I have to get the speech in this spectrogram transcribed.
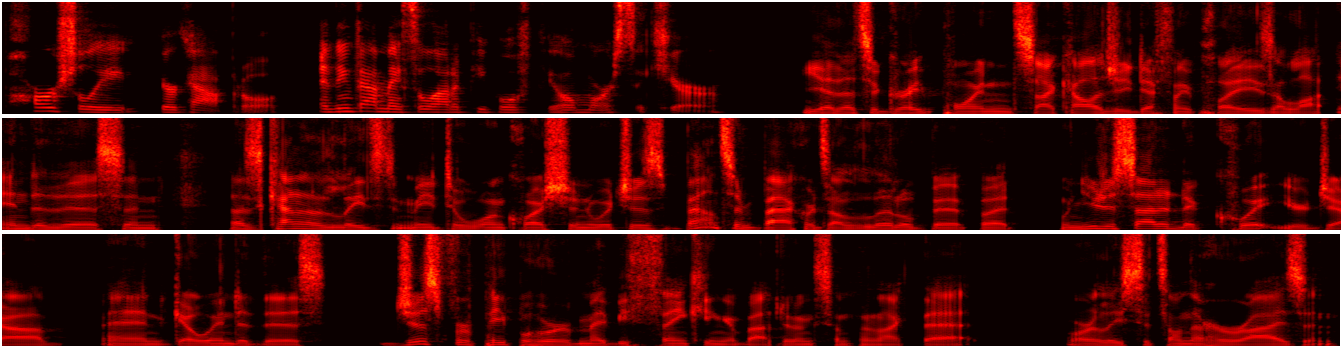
partially your capital. I think that makes a lot of people feel more secure. Yeah, that's a great point. And psychology definitely plays a lot into this. And that kind of leads me to one question, which is bouncing backwards a little bit. But when you decided to quit your job and go into this, just for people who are maybe thinking about doing something like that, or at least it's on the horizon,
